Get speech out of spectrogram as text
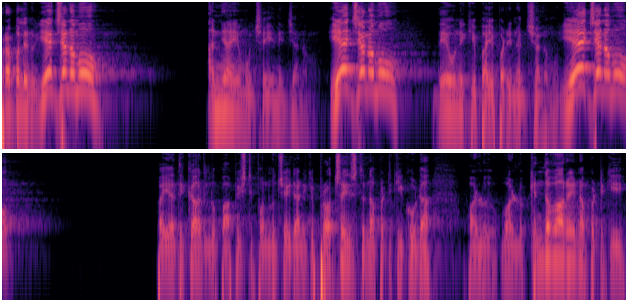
ప్రబలెను. ఏ జనము? అన్యాయము చేయని జనము. ఏ జనము? దేవునికి భయపడిన జనము. ఏ జనము? పై అధికారులు పాపిష్టి పనులు చేయడానికి ప్రోత్సహిస్తున్నప్పటికీ కూడా వాళ్ళు వాళ్ళు కిందవారైనప్పటికీ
